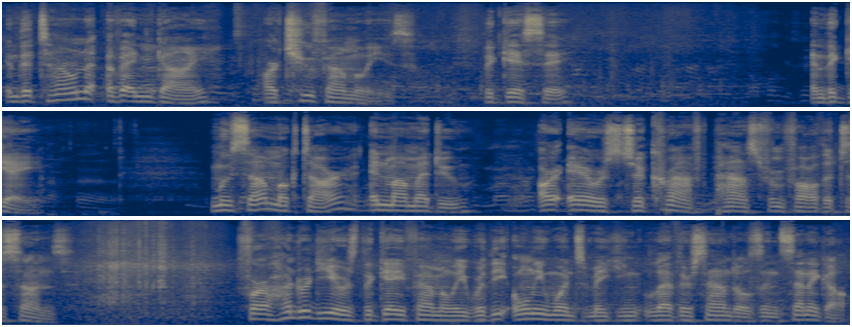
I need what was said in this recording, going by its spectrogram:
In the town of Ngaa-yeh are two families, the Gese and the Gay. Musa Mokhtar and Mamadou are heirs to a craft passed from father to sons. For a hundred years, the Gay family were the only ones making leather sandals in Senegal,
